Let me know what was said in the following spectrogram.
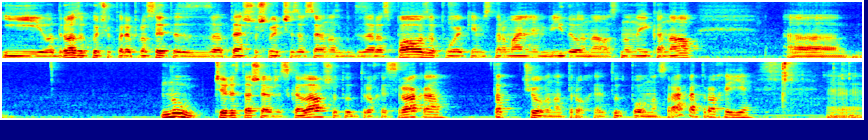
І одразу хочу перепросити за те, що швидше за все у нас буде зараз пауза по якимось нормальним відео на основний канал. Е, ну, через те, що я вже сказав, що тут трохи срака. Та чого вона трохи? Тут повна срака трохи є. Е,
